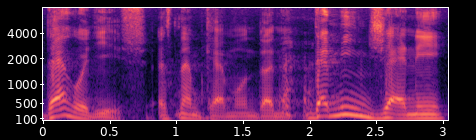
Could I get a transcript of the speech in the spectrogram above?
dehogy is, ezt nem kell mondani. De mind zseni,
